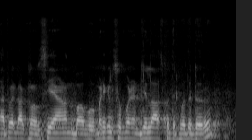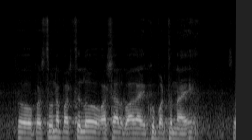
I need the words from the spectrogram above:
నా పేరు doctor C Anand Babu medical superintendent జిల్లా ఆసుపత్రి పొద్దుటూరు. సో ప్రస్తుతం ఉన్న పరిస్థితుల్లో వర్షాలు బాగా ఎక్కువ పడుతున్నాయి. సో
